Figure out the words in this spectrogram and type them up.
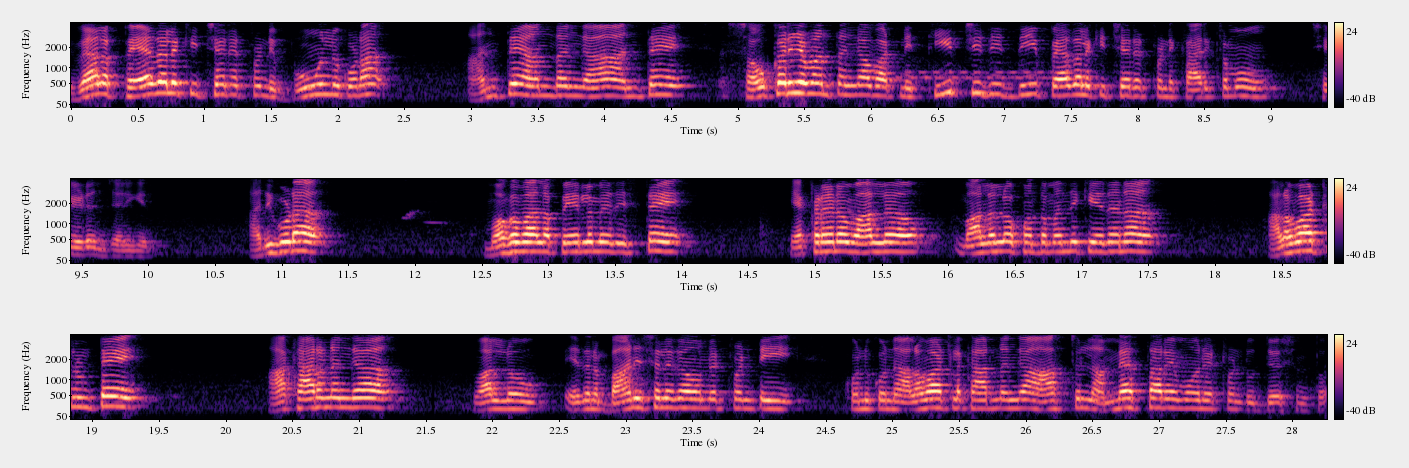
ఇవాళ పేదలకు ఇచ్చేటటువంటి భూములను కూడా అంతే అందంగా అంతే సౌకర్యవంతంగా వాటిని తీర్చిదిద్ది పేదలకు ఇచ్చేటటువంటి కార్యక్రమం చేయడం జరిగింది. అది కూడా మగవాళ్ళ పేర్ల మీద ఇస్తే ఎక్కడైనా వాళ్ళ వాళ్ళలో కొంతమందికి ఏదైనా అలవాట్లుంటే ఆ కారణంగా వాళ్ళు ఏదైనా బానిసలుగా ఉన్నటువంటి కొన్ని కొన్ని అలవాట్ల కారణంగా ఆస్తుల్ని అమ్మేస్తారేమో అనేటువంటి ఉద్దేశంతో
